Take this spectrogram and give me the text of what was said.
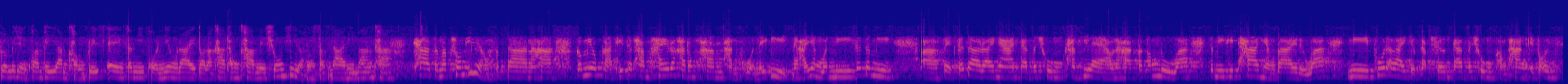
รวมไปถึงความพยายามของกรีซเองจะมีผลอย่างไรต่อราคาทองคำในช่วงที่เหลือของสัปดาห์นี้บ้างคะค่ะสำหรับช่วงที่เหลือของสัปดาห์นะคะ ก็มีโอกาสที่จะทำให้ราคาทองคำผันผวนได้อีกนะคะ อย่างวันนี้ก็จะมีอ่าเฟดก็จะรายงานการประชุมครั้งที่แล้วนะคะ ก็ต้องดูว่าจะมีทิศทางอย่างไรหรือว่ามีพูดอะไรเกี่ยวกับเชิงการประชุมของทาง FOMC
